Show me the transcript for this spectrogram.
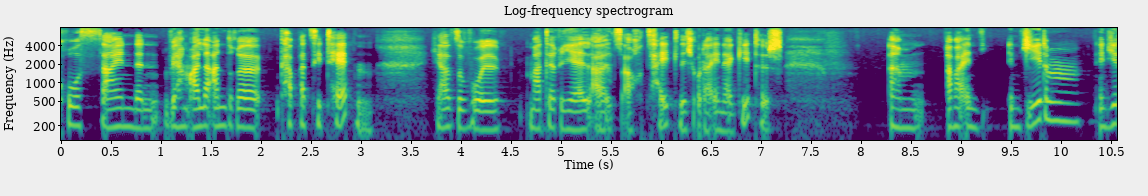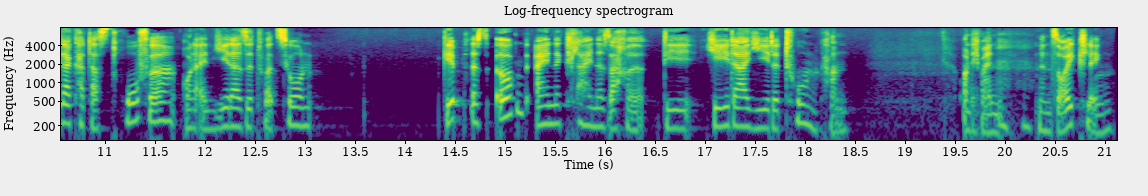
groß sein, denn wir haben alle andere Kapazitäten. Ja, sowohl materiell als auch zeitlich oder energetisch. Ähm, aber in, in jedem, in jeder Katastrophe oder in jeder Situation gibt es irgendeine kleine Sache, die jeder, jede tun kann. Und ich meine, mhm. ein Säugling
